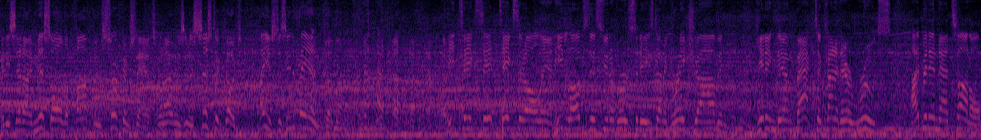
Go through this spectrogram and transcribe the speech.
And he said, I miss all the pomp and circumstance. When I was an assistant coach, I used to see the band come on. he takes it, takes it all in. He loves this university. He's done a great job in getting them back to kind of their roots. I've been in that tunnel,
